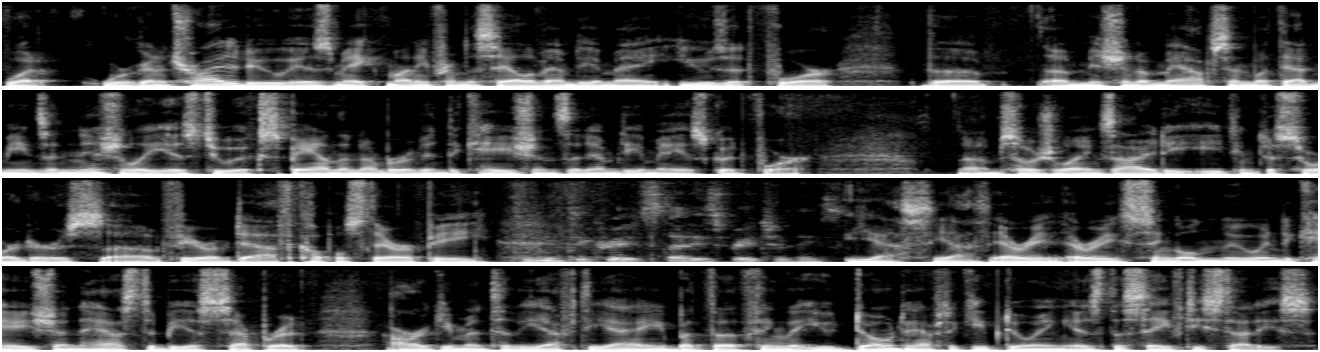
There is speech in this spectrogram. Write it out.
what we're going to try to do is make money from the sale of MDMA, use it for the uh, mission of MAPS. And what that means initially is to expand the number of indications that MDMA is good for um, social anxiety, eating disorders, uh, fear of death, couples therapy. Do you need to create studies for each of these? Yes, yes. Every every single new indication has to be a separate argument to the FDA. But the thing that you don't have to keep doing is the safety studies.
